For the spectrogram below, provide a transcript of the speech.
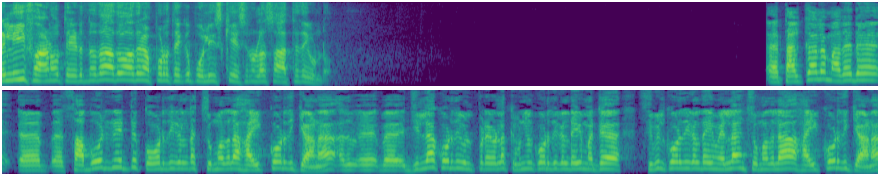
റിലീഫാണോ തേടുന്നത് അതോ അതിനപ്പുറത്തേക്ക് പോലീസ് കേസിനുള്ള സാധ്യതയുണ്ടോ? തൽക്കാലം അതായത് സബോർഡിനേറ്റ് കോടതികളുടെ ചുമതല ഹൈക്കോടതിക്കാണ്. അത് ജില്ലാ കോടതി ഉൾപ്പെടെയുള്ള ക്രിമിനൽ കോടതികളുടെയും മറ്റ് സിവിൽ കോടതികളുടെയും എല്ലാം ചുമതല ഹൈക്കോടതിക്കാണ്.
